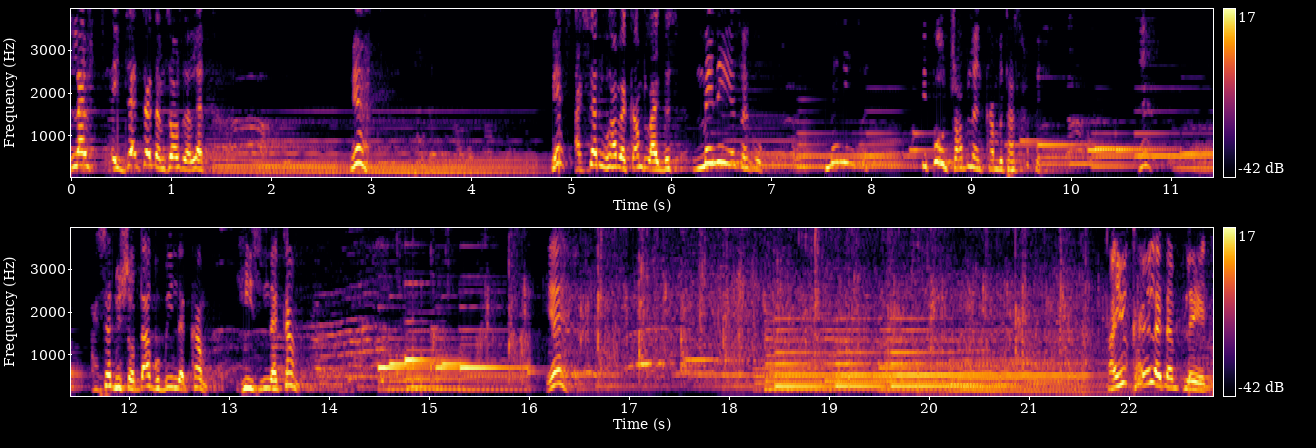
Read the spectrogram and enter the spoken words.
left, ejected themselves and left. Yeah. Yes. I said we'll have a camp like this many years ago. Many years ago. People travel and come. It has happened. Yeah. I said Bishop Dag will be in the camp. He's in the camp. Yeah. Can you can you let them play it?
